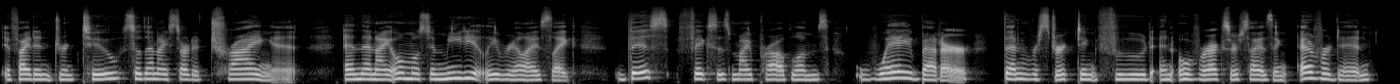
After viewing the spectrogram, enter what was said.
if i didn't drink too. So then i started trying it and then I almost immediately realized like, this fixes my problems way better than restricting food and overexercising ever did.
